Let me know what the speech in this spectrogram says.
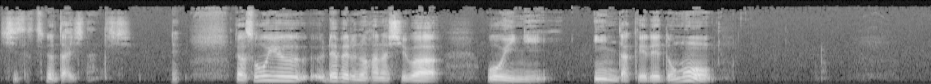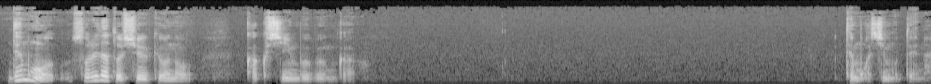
親切には大事なんだし、ね、だからそういうレベルの話は大いにいいんだけれどもでもそれだと宗教の核心部分が手も足も出ない。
